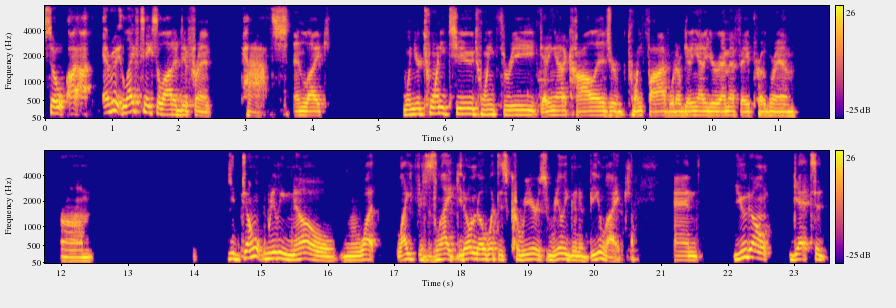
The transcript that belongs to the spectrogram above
So I, I, every life takes a lot of different paths, and like when you're 22, 23, getting out of college, or 25, whatever, getting out of your MFA program, um, you don't really know what life is like. You don't know what this career is really going to be like. And you don't get to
